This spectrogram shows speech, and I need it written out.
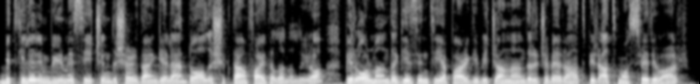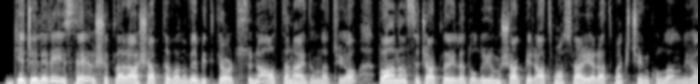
Bitkilerin büyümesi için dışarıdan gelen doğal ışıktan faydalanılıyor. Bir ormanda gezinti yapar gibi canlandırıcı ve rahat bir atmosferi var. Geceleri ise ışıklar ahşap tavanı ve bitki örtüsünü alttan aydınlatıyor. Doğanın sıcaklığıyla dolu yumuşak bir atmosfer yaratmak için kullanılıyor.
